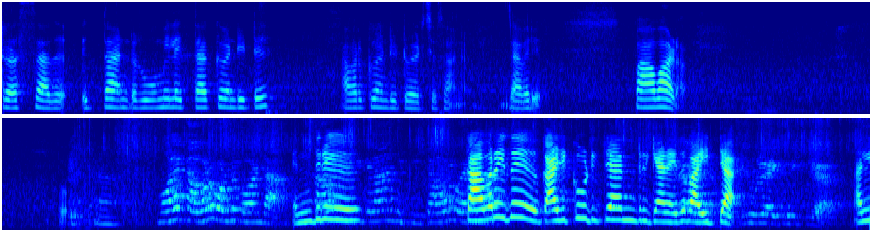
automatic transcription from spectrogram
ഡ്രസ്സ് അത് ഇത്താന്റെ റൂമിൽ ഇത്താക്ക് വേണ്ടിയിട്ട് അവർക്ക് വേണ്ടിയിട്ട് മേടിച്ച സാധനം. ഇതവർ പാവാട. പോണ്ട. എന്തിര്? കവർ ഇത് അഴുക്ക് പിടിക്കാണ്ടിരിക്കാണ് ഇത് വൈറ്റാ അല്ല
